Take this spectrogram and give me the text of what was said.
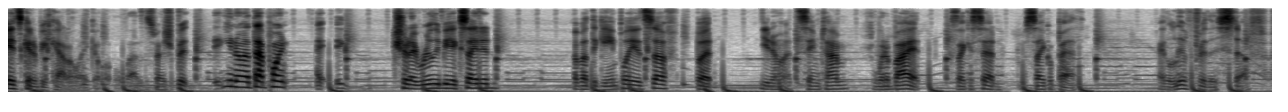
It's gonna be kind of like a little lot of Smash, but you know, at that point, I, I, should I really be excited about the gameplay and stuff? But you know, at the same time, I'm gonna buy it because, like I said, I'm a psychopath. I live for this stuff.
